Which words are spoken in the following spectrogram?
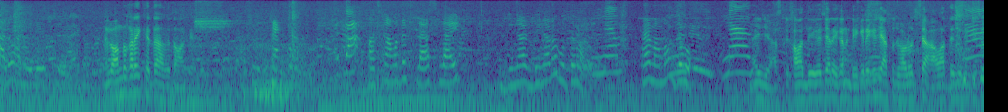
ভালো আর নইলে নাহলে অন্ধকারেই খেতে হবে তোমাকে। আজকে আমাদের ফ্ল্যাশ লাইট ডিনার ডিনারও বলতে পারো। হ্যাঁ মামা দেবো এই যে আজকে খাবার দিয়ে গেছে আর এখানে ঢেকে রেখেছি এত ঝড় হচ্ছে হাওয়াতে যদি কিছু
